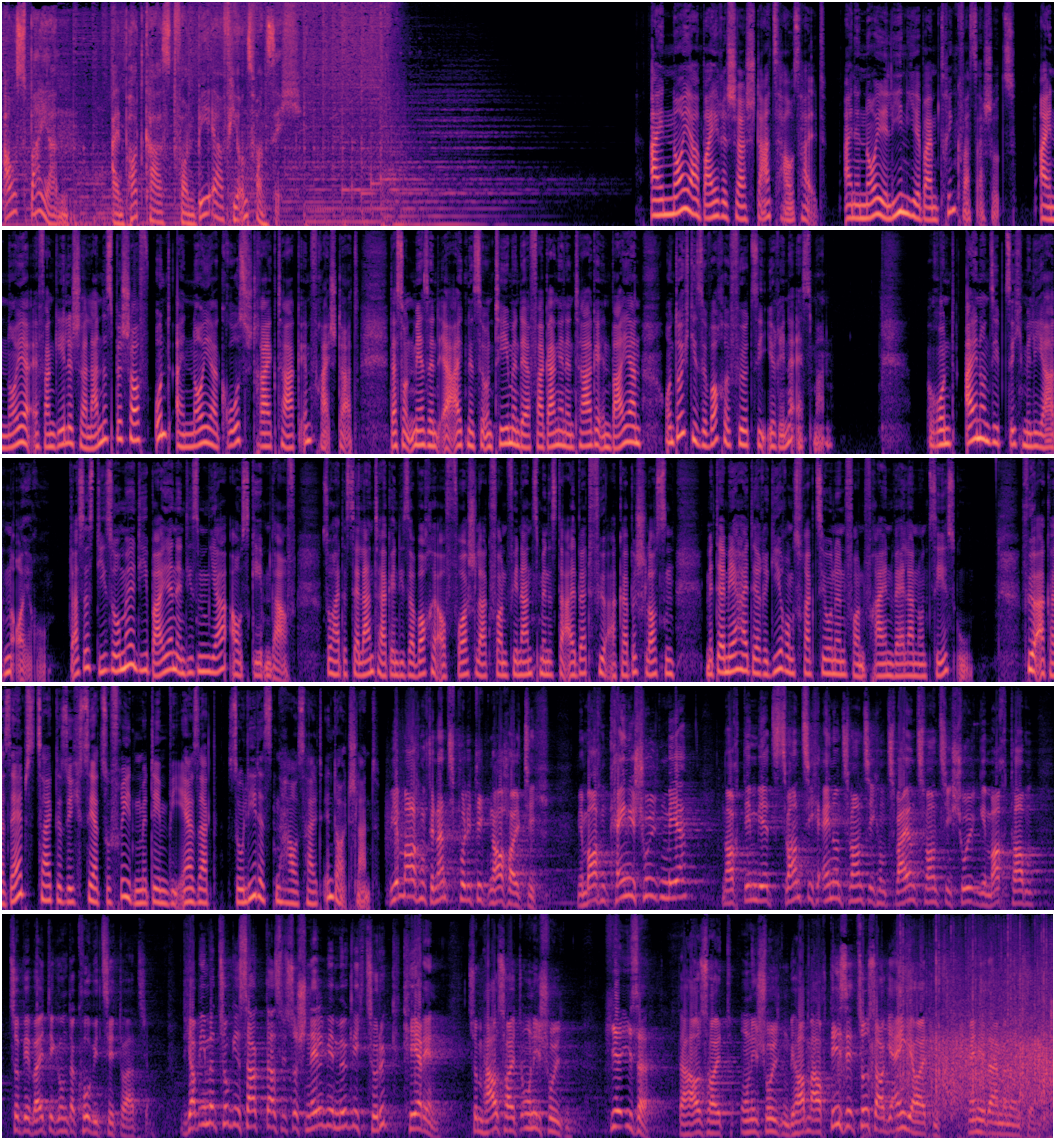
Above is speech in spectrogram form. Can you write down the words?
Aus Bayern. Ein Podcast von BR24. Ein neuer bayerischer Staatshaushalt. Eine neue Linie beim Trinkwasserschutz. Ein neuer evangelischer Landesbischof und ein neuer Großstreiktag im Freistaat. Das und mehr sind Ereignisse und Themen der vergangenen Tage in Bayern und durch diese Woche führt sie Irene Essmann. Rund 71 Milliarden Euro. Das ist die Summe, die Bayern in diesem Jahr ausgeben darf. So hat es der Landtag in dieser Woche auf Vorschlag von Finanzminister Albert Füracker beschlossen, mit der Mehrheit der Regierungsfraktionen von Freien Wählern und CSU. Füracker selbst zeigte sich sehr zufrieden mit dem, wie er sagt, solidesten Haushalt in Deutschland. Wir machen Finanzpolitik nachhaltig. Wir machen keine Schulden mehr, nachdem wir jetzt 2021 und 2022 Schulden gemacht haben zur Bewältigung der Covid-Situation. Ich habe immer zugesagt, dass wir so schnell wie möglich zurückkehren zum Haushalt ohne Schulden. Hier ist er, der Haushalt ohne Schulden. Wir haben auch diese Zusage eingehalten, meine Damen und Herren.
